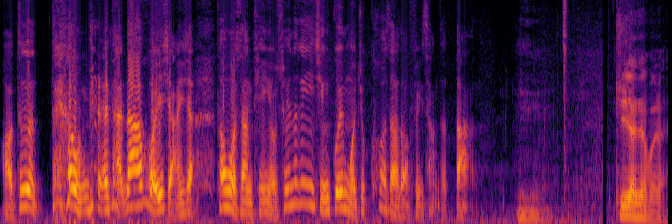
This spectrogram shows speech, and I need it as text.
啊！这个 等下我们可以来谈，大家回想一下，他火上添油，所以那个疫情规模就扩大到非常的大了。嗯，接下来再回来。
